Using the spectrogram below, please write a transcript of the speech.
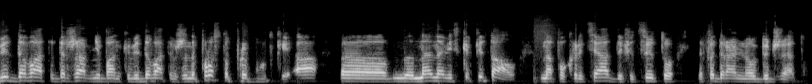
віддавати державні банки, віддавати вже не просто прибутки, а е, на навіть капітал на покриття дефіциту федерального бюджету.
